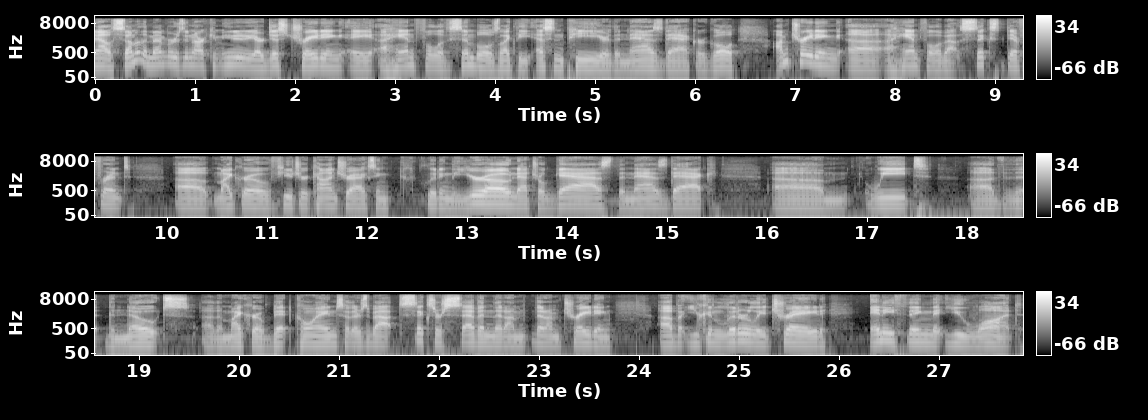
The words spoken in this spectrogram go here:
Now, some of the members in our community are just trading a, a handful of symbols like the S&P or the NASDAQ or gold. I'm trading uh, a handful, about six different uh, micro future contracts, including the euro, natural gas, the NASDAQ, um, wheat, uh, the, the notes, uh, the micro Bitcoin. So there's about six or seven that I'm, that I'm trading, uh, but you can literally trade anything that you want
